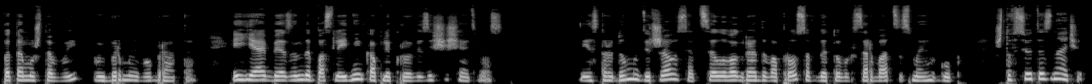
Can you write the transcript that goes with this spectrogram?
Потому что вы – выбор моего брата. И я обязан до последней капли крови защищать вас. Я с трудом удержалась от целого града вопросов, готовых сорваться с моих губ. Что все это значит?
